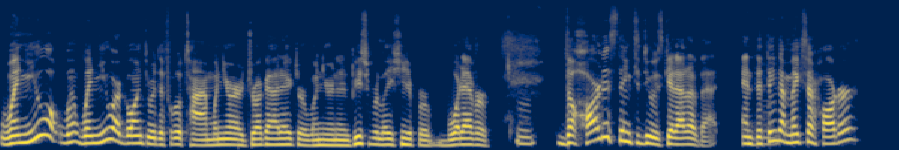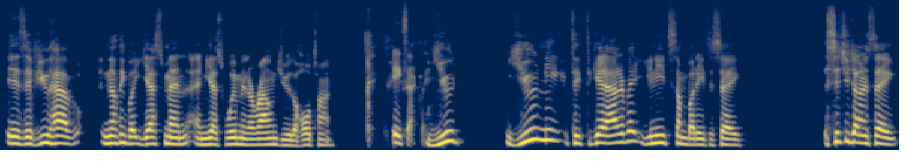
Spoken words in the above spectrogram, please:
When you when, when you are going through a difficult time, when you're a drug addict or when you're in an abusive relationship or whatever, Mm. The hardest thing to do is get out of that. And the thing Mm. that makes it harder is if you have nothing but yes men and yes women around you the whole time. Exactly. You you need to, to get out of it, you need somebody to say sit you down and say,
